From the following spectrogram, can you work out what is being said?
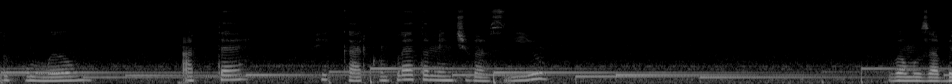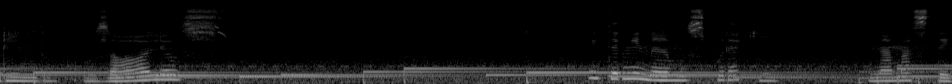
do pulmão até ficar completamente vazio. Vamos abrindo os olhos e terminamos por aqui. Namastê.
